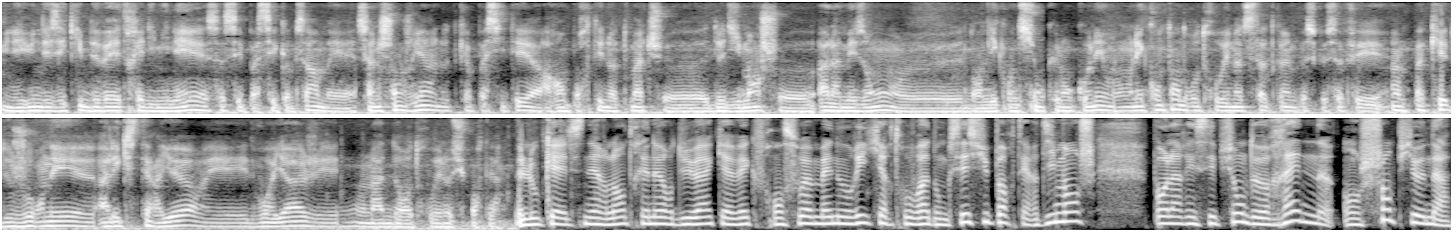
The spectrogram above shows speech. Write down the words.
Une, une des équipes devait être éliminée. Ça s'est passé comme ça, mais ça ne change rien à notre capacité à remporter notre match de dimanche à la maison dans des conditions que l'on connaît. On est content de retrouver notre stade quand même parce que ça fait un paquet de journées à l'extérieur et de voyages et on a hâte de retrouver nos supporters. Luca Elsner, l'entraîneur du HAC avec François Manoury qui retrouvera donc ses supporters dimanche la réception de Rennes en championnat.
